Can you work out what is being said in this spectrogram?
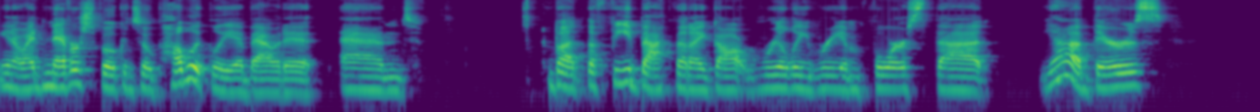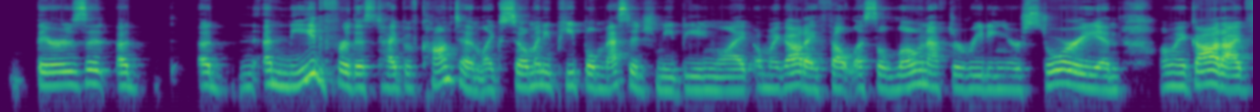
you know, I'd never spoken so publicly about it. And, but the feedback that I got really reinforced that, yeah, there's, there's a, a a, a, need for this type of content. Like so many people messaged me being like, oh my God, I felt less alone after reading your story. And oh my God, I've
